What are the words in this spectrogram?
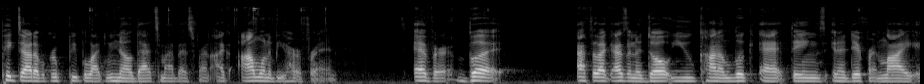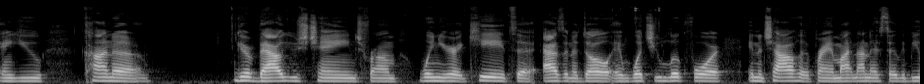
picked out of a group of people like, no, that's my best friend. Like, I want to be her friend. Ever. But I feel like as an adult, you kind of look at things in a different light and you kind of your values change from when you're a kid to as an adult and what you look for in a childhood friend might not necessarily be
